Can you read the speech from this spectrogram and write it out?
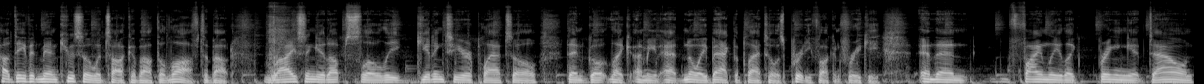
how David Mancuso would talk about the loft, about rising it up slowly, getting to your plateau, then go like I mean, at No Way Back, the plateau is pretty fucking freaky, and then finally like bringing it down.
